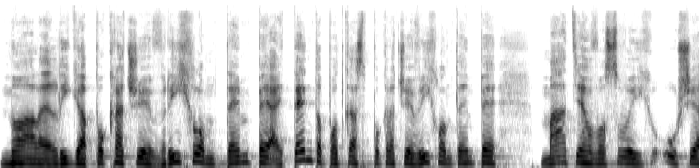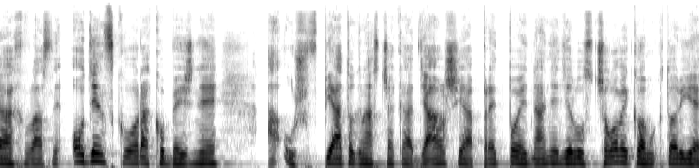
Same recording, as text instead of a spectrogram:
No ale liga pokračuje v rýchlom tempe, aj tento podcast pokračuje v rýchlom tempe, máte ho vo svojich ušiach vlastne o deň skôr ako bežne a už v piatok nás čaká ďalšia predpoveď na nedelu s človekom, ktorý je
